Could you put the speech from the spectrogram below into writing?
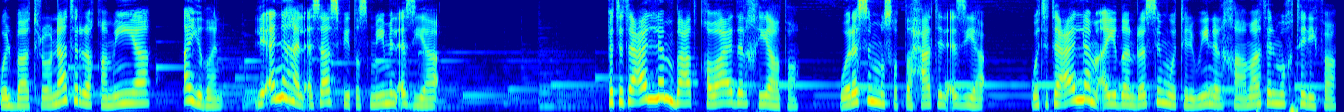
والباترونات الرقمية أيضا لأنها الأساس في تصميم الأزياء. فتتعلم بعض قواعد الخياطة ورسم مسطحات الأزياء وتتعلم أيضا رسم وتلوين الخامات المختلفة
